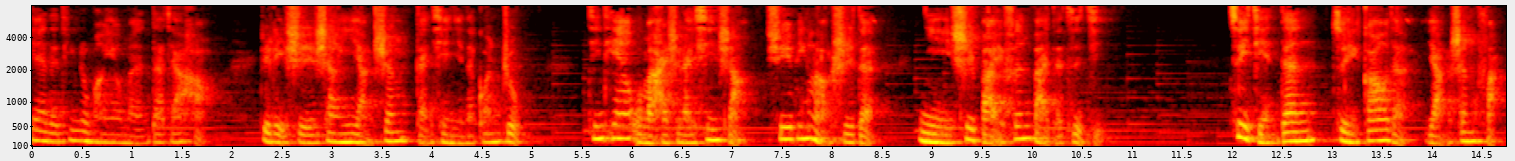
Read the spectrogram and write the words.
亲爱的听众朋友们，大家好，这里是上医养生，感谢您的关注。今天我们还是来欣赏薛冰老师的《你是百分百的自己》，最简单、最高的养生法。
